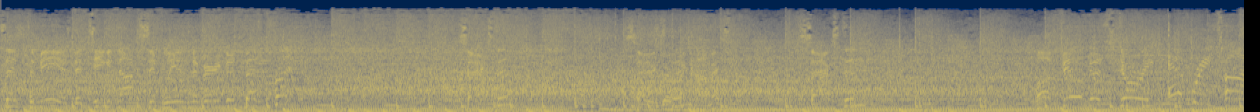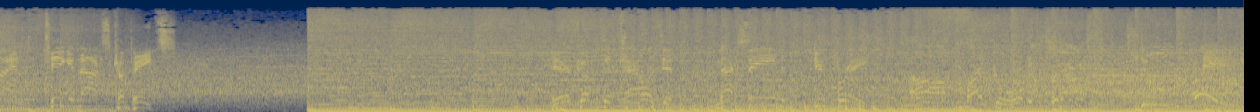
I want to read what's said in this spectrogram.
Says to me is that Tegan Nox simply isn't a very good best friend. Saxton? Go that comment. Saxton? A feel-good story every time Tegan Nox competes. Here comes the talented Maxxine Dupri. Uh, Michael, it's pronounced Dupri.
